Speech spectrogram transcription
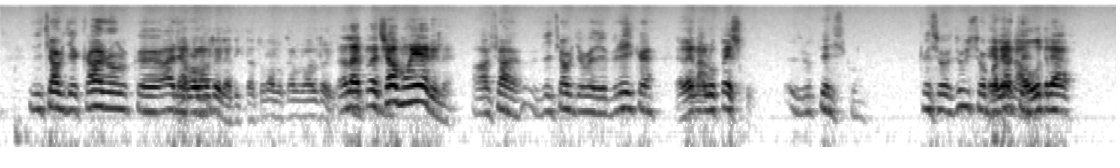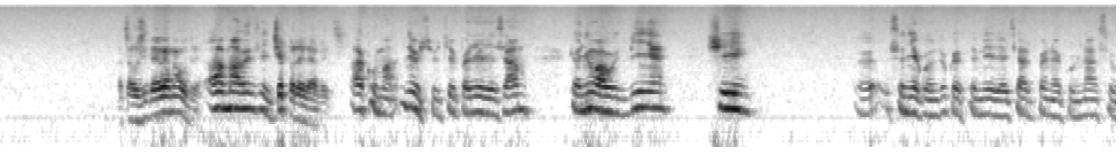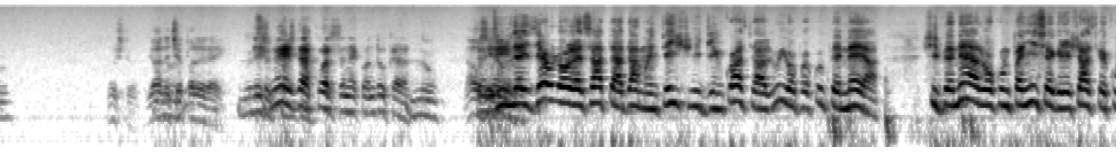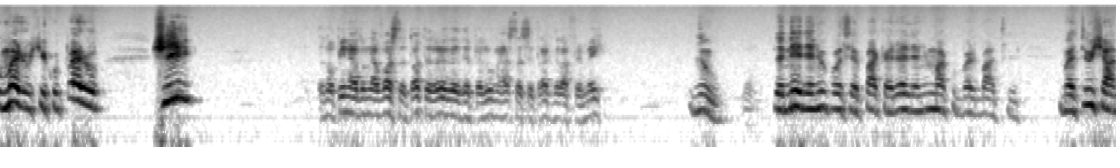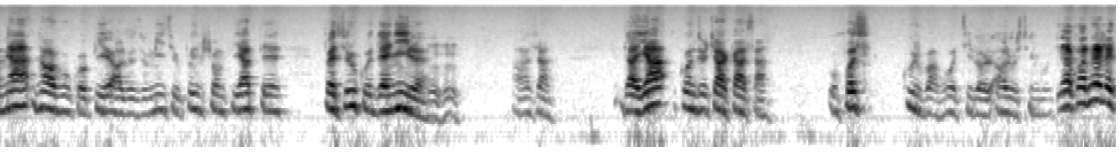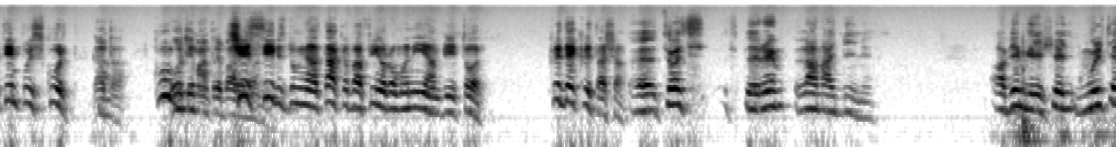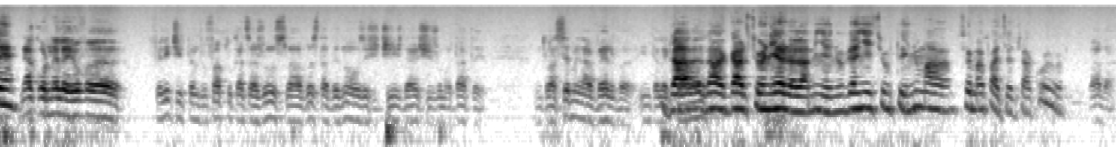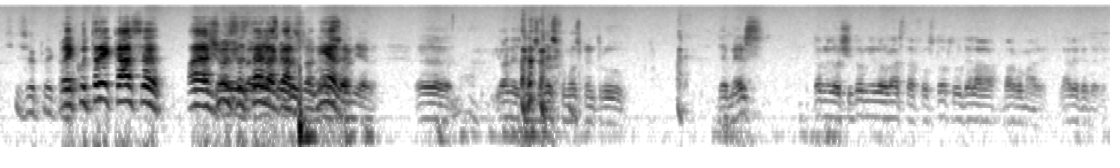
ziceau de Carol că are... Carol al doilea, dictatura lui Carol al doilea. Ăla îi plăceau muierile așa, ziceau de o evreică. Elena Lupescu. Lupescu. Că s-au dus, s-au Elena băgat... Udrea. Ați auzit de Elena Udrea? Am auzit. Ce părere aveți? Acum, nu știu ce părere să am, că nu aud bine și uh, să ne conducă femeile chiar până cu nasul. Nu știu. Ioane, nu. ce părere ai? Nu deci nu ești de acord să ne conducă? Nu. N-auzi Dumnezeu- Dumnezeu l-a lăsat pe Adam întâi și din coasta lui a făcut femeia. Și femeia l-a cumpănit să greșească cu mărul și cu părul și În opinia dumneavoastră, toate relele de pe lumea asta se trag de la femei? nu. Femeile nu pot să facă rele numai cu bărbații. Mătușa mea nu a avut copii al lui Dumitru până și-o înfiat pe pătrucul Danilă. Mhm. Așa. Dar ea conducea casa. A fost curva hoților alu singur. Nea Cornele, timpul e scurt. Gata. Cum, Ultima întrebare. ce Ioane. simți dumneata că va fi în România în viitor? Cât de cât așa? Ă, Toți sperăm la mai bine. Avem greșeli multe, Nea Cornele, eu vă felicit pentru faptul că ați ajuns la vârsta de 95 de ani și jumătate într-o asemenea vervă intelectuală. Da, la garțonieră la mine, nu veniți un pic, numai să mă faceți acolo da, da. și să plecăm. Păi cu trei casă ai ajuns da, să da, la, la garțonieră. garțonieră. Uh, Ioane, îți mulțumesc frumos pentru demers. Domnilor și domnilor, asta a fost totul de la Baru Mare. La revedere!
